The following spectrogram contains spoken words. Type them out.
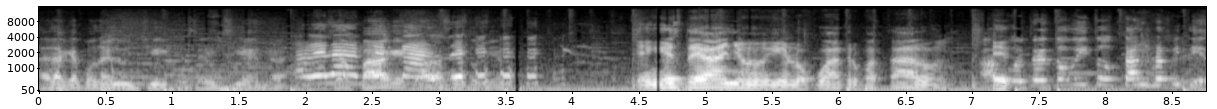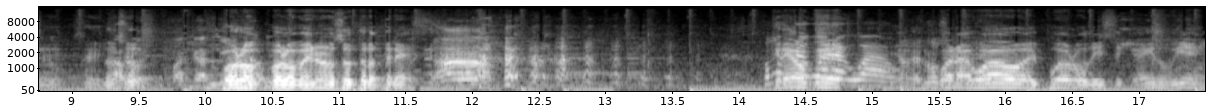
Hay que ponerle un chip que se encienda. Adelante, se apague cada cierto tiempo. en este año y en los cuatro pasados, Ah, eh, porque ustedes toditos están repitiendo. Nosotros- Ah, pues, lo, por lo menos nosotros tres. Ah, ¿Cómo Creo está que- Guaraguao? Guaraguao, el pueblo dice que ha ido bien,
